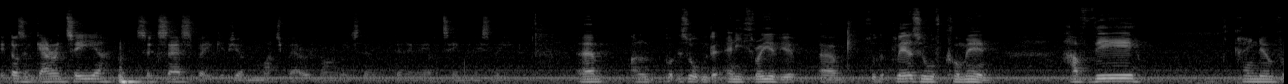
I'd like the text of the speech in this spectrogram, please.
It doesn't guarantee you success, but it gives you a much better advantage than, than any other team in this league. Um, I'll put this open to any three of you. Um, so the players who have come in, have they kind of,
